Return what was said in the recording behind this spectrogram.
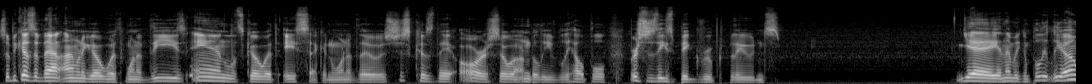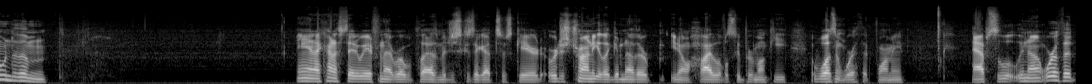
So because of that, I'm going to go with one of these, and let's go with a second one of those, just because they are so unbelievably helpful versus these big grouped balloons. Yay, and then we completely owned them! And I kind of stayed away from that Roboplasma just because I got so scared. Or just trying to get like another, you know, high-level Super Monkey. It wasn't worth it for me. Absolutely not worth it.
